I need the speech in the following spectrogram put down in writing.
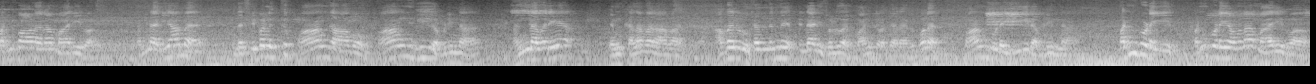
பண்பாளராக மாறிடுவாங்க தன்னை அறியாமல் இந்த சிவனுக்கு பாங்கு பாங்கு அப்படின்னா அன்னவரே எம் கணவர் ஆவார். அவர் உகந்துன்னு பின்னாடி சொல்லுவார் மாணிக்க வச்சார் அது போல பாங்குடையீர் அப்படின்னா பண்புடையீர் பண்புடையவனா மாறிடுவான்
